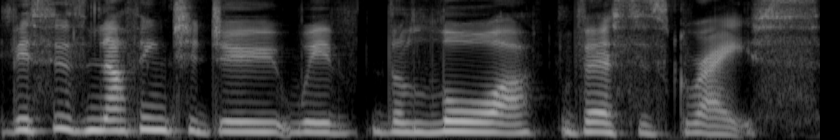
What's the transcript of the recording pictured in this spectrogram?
This is nothing to do with the law versus grace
